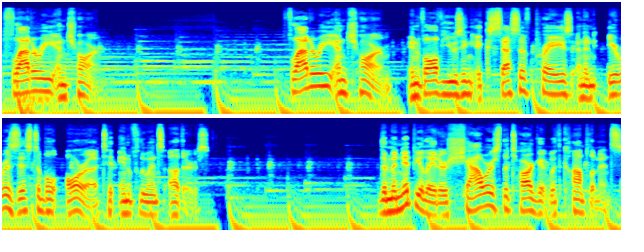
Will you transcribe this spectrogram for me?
Flattery and charm. Flattery and charm involve using excessive praise and an irresistible aura to influence others. The manipulator showers the target with compliments,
